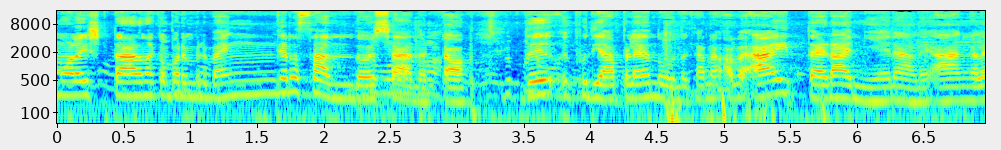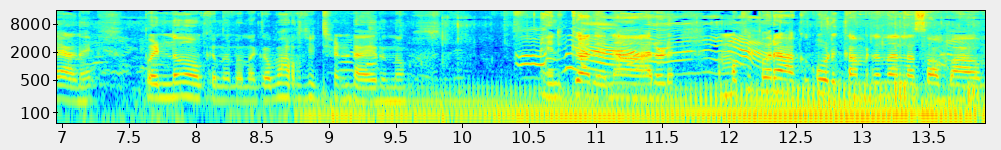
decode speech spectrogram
മോളെ ഇഷ്ടമാണെന്നൊക്കെ പറയുമ്പോൾ ഭയങ്കര സന്തോഷമാണ് കേട്ടോ. ഇത് പുതിയാപ്പിളയാന്ന് തോന്നുന്നു. കാരണം അവ ആ ഇത്തയുടെ അനിയനാണ് ആങ്ങളെയാണ് പെണ്ണ് നോക്കുന്നുണ്ടെന്നൊക്കെ പറഞ്ഞിട്ടുണ്ടായിരുന്നു. എനിക്കും അതെ ഞാൻ ആരോട് നമുക്കിപ്പോൾ ഒരാൾക്ക് കൊടുക്കാൻ പറ്റുന്ന നല്ല സ്വഭാവം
